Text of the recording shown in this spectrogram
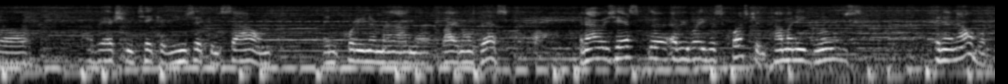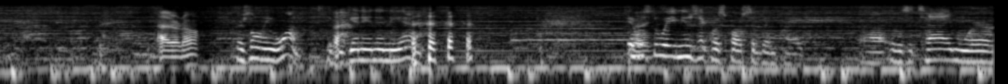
uh, of actually taking music and sound and putting them on a vinyl disc. And I always ask uh, everybody this question: How many grooves in an album? I don't know. There's only one: the beginning and the end. It was the way music was supposed to have been made. Uh, it was a time where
